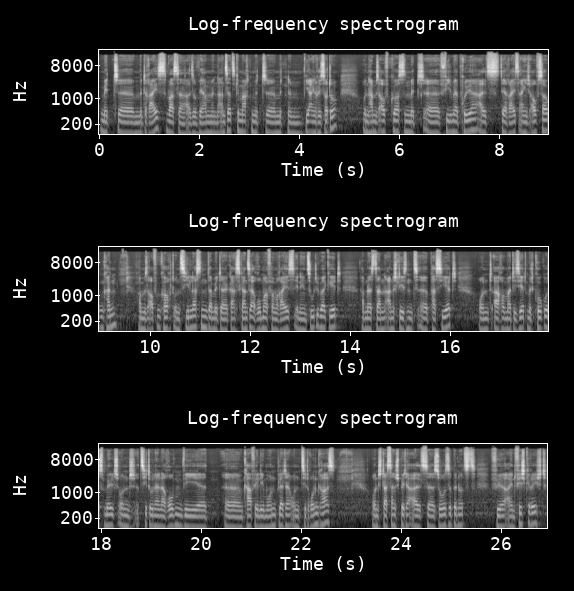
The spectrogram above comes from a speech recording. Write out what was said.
mit, äh, mit Reiswasser. Also wir haben einen Ansatz gemacht mit, äh, mit einem, wie ein Risotto und haben es aufgegossen mit äh, viel mehr Brühe, als der Reis eigentlich aufsaugen kann. Haben es aufgekocht und ziehen lassen, damit das ganze Aroma vom Reis in den Sud übergeht. Haben das dann anschließend äh, passiert und aromatisiert mit Kokosmilch und zitronellen Aromen wie äh, Kaffee, Limonenblätter und Zitronengras. Und das dann später als äh, Soße benutzt für ein Fischgericht,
